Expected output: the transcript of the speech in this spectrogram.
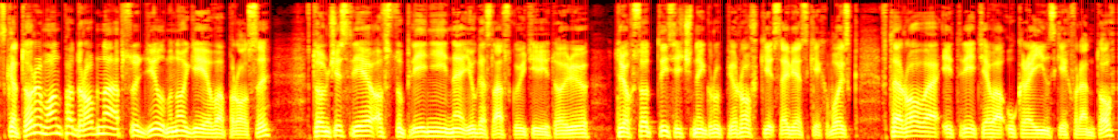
с которым он подробно обсудил многие вопросы, в том числе о вступлении на югославскую территорию 300-тысячной группировки советских войск 2 и 3 украинских фронтов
